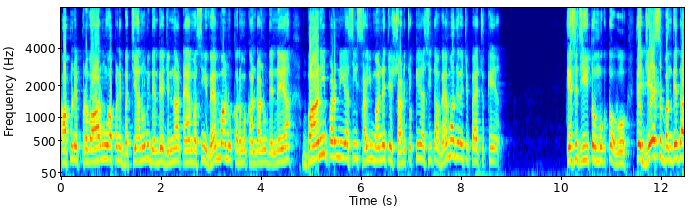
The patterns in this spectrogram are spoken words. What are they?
ਆਪਣੇ ਪਰਿਵਾਰ ਨੂੰ, ਆਪਣੇ ਬੱਚਿਆਂ ਨੂੰ ਨਹੀਂ ਦਿੰਦੇ ਜਿੰਨਾ ਟਾਈਮ ਅਸੀਂ ਵਹਿਮਾਂ ਨੂੰ, ਕਰਮਕਾਂਡਾਂ ਨੂੰ ਦਿੰਨੇ ਆ। ਬਾਣੀ ਪੜ੍ਹਨੀ ਅਸੀਂ ਸਹੀ ਮਨ 'ਚ ਛੱਡ ਚੁੱਕੇ ਹਾਂ ਅਸੀਂ ਤਾਂ ਵਹਿਮਾਂ ਦੇ ਵਿੱਚ ਪੈ ਚੁੱਕੇ ਹਾਂ ਇਸ ਚੀਜ਼ ਤੋਂ ਮੁਕਤ ਹੋਵੋ ਤੇ ਜਿਸ ਬੰਦੇ ਦਾ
